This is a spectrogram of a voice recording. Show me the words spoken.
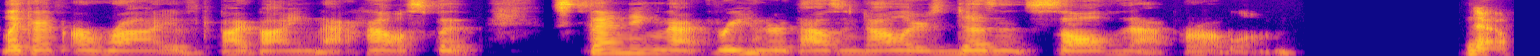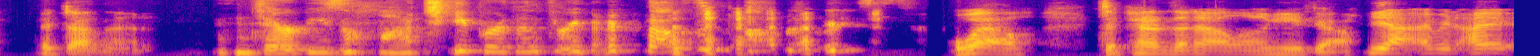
like I've arrived by buying that house, but spending that $300,000 doesn't solve that problem. No, it doesn't. Therapy is a lot cheaper than $300,000. well, depends on how long you go. Yeah, I mean, I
